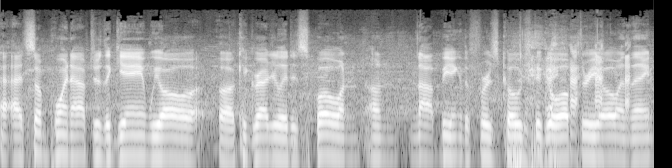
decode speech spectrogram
at some point after the game, we all uh, congratulated Spo on, on not being the first coach to go up 3-0 and then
